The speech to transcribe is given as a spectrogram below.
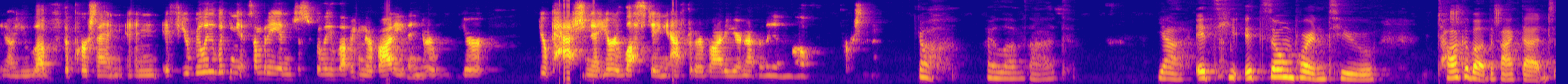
You know, you love the person. And if you're really looking at somebody and just really loving their body, then you're, you're, you're passionate, you're lusting after their body, you're not really in love person. Oh, I love that. Yeah, it's it's so important to talk about the fact that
